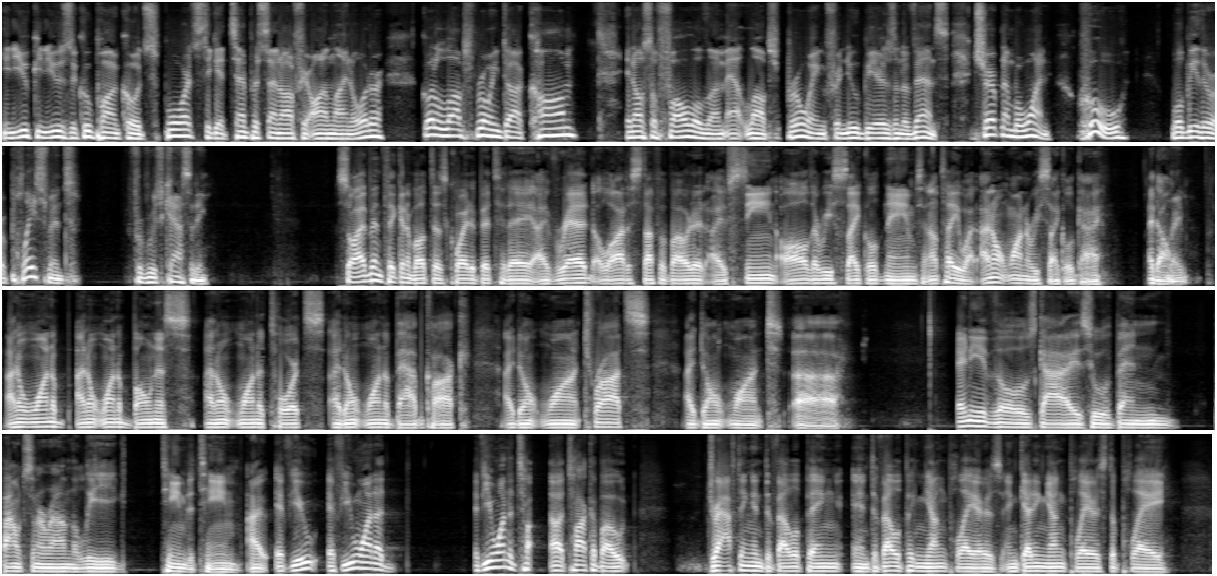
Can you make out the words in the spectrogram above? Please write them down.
and you can use the coupon code SPORTS to get ten percent off your online order. Go to lopsbrewing.com and also follow them at Lops Brewing for new beers and events. Chirp number one: Who will be the replacement for Bruce Cassidy? So I've been thinking about this quite a bit today. I've read a lot of stuff about it. I've seen all the recycled names, and I'll tell you what, I don't want a recycled guy. I don't. Right. I don't want a. I don't want a Bowness. I don't want a Torts. I don't want a Babcock. I don't want Trotz. I don't want uh, any of those guys who have been bouncing around the league team to team. I if you if you want to if you want to uh, talk about drafting and developing and developing young players and getting young players to play,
